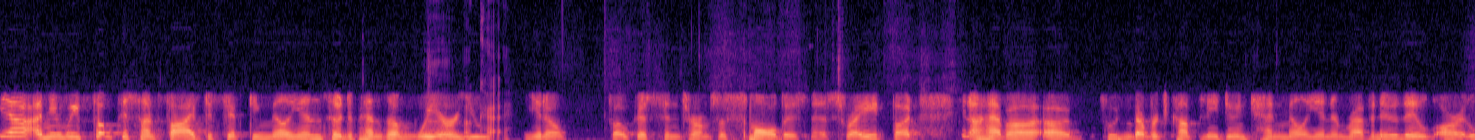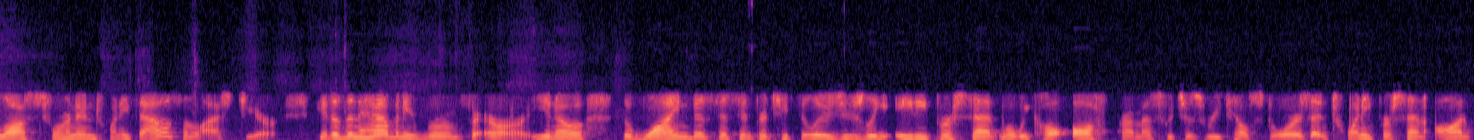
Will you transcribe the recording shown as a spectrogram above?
Yeah, I mean, we focus on five to fifty million, so it depends on where oh, okay. you you know focus in terms of small business, right? But you know, have a, a food and beverage company doing 10 million in revenue. They are lost 420,000 last year. He doesn't have any room for error. You know, the wine business in particular is usually 80% what we call off premise, which is retail stores, and 20% on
